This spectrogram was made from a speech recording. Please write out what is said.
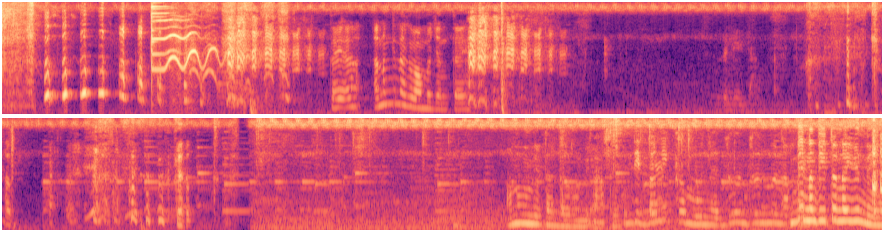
Tay, a- anong ginagawa mo dyan, Tay? Cut. Anong nilalaro ni ate? Hindi, balik ka muna doon. Doon mo na. Hindi, nandito na yun eh.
